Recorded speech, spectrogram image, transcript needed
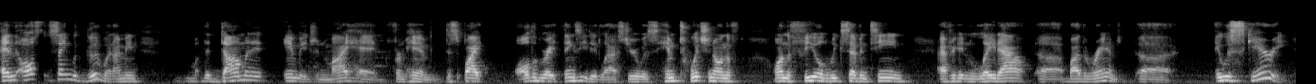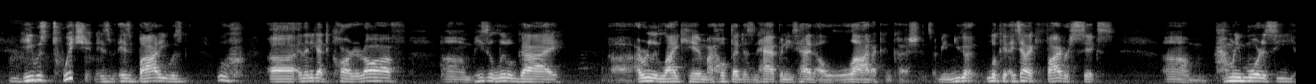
And also, same with Goodwin. I mean, the dominant image in my head from him, despite all the great things he did last year, was him twitching on the on the field week 17 after getting laid out uh, by the Rams. Uh, it was scary. He was twitching. His his body was, ooh, uh, and then he got carted off. Um, he's a little guy. Uh, I really like him. I hope that doesn't happen. He's had a lot of concussions. I mean, you got look at he's had like five or six. Um, how many more does he?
